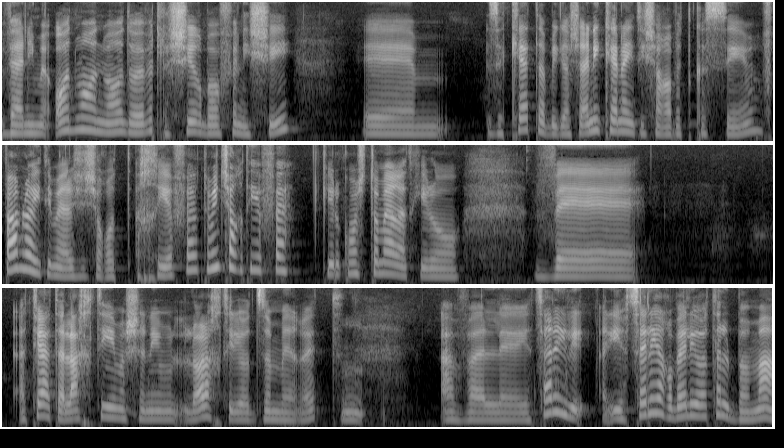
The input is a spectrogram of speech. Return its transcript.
ואני מאוד מאוד מאוד אוהבת לשיר באופן אישי. אמ, זה קטע, בגלל שאני כן הייתי שרה בטקסים, אף פעם לא הייתי מאלה ששרות הכי יפה, תמיד שרתי יפה, כאילו, כמו שאת אומרת, כאילו, ו... את יודעת, הלכתי עם השנים, לא הלכתי להיות זמרת, mm. אבל uh, יצא לי, יוצא לי הרבה להיות על במה,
